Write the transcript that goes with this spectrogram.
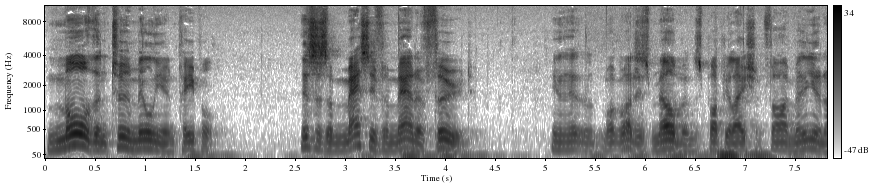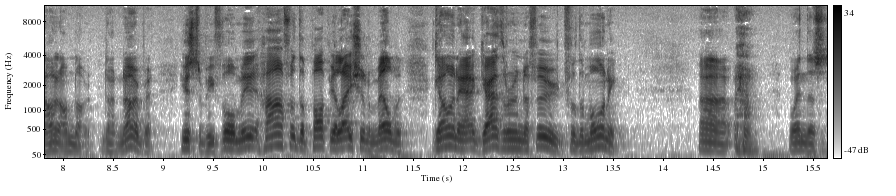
more than two million people. This is a massive amount of food what is Melbourne's population? Five million? I am not, don't know, but used to be four million. Half of the population of Melbourne going out gathering the food for the morning uh, when the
